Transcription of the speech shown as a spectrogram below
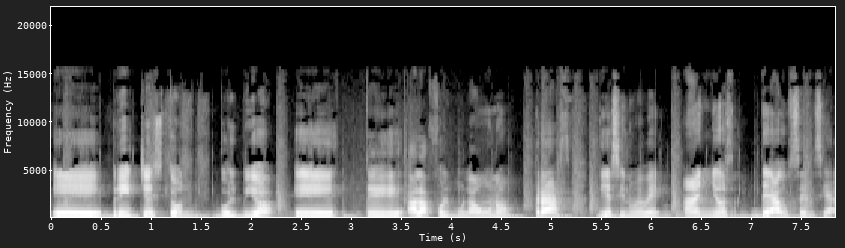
Eh, Bridgestone volvió este, a la Fórmula 1 tras 19 años de ausencia.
